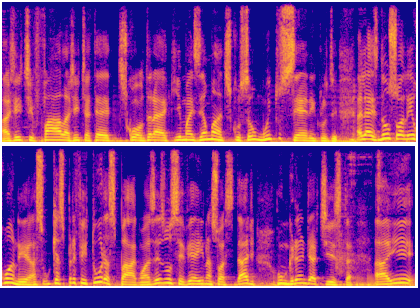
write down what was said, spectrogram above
A gente fala, a gente até descontrai aqui, mas é uma discussão muito séria, inclusive. Aliás, não só a Lei Rouanet, as- o que as prefeituras pagam. Às vezes você vê aí na sua cidade um grande artista. Aí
